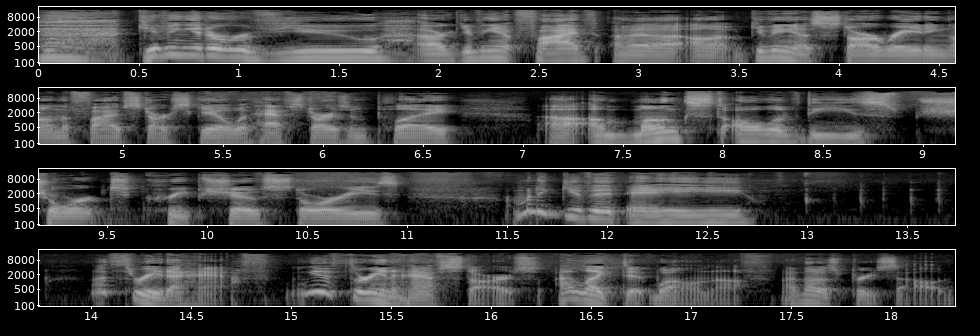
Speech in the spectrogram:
giving it a review or giving it five, uh, uh, giving a star rating on the five star scale with half stars in play. Uh, amongst all of these short Creepshow stories, I'm gonna give it a a three and a half. I give it three and a half stars. I liked it well enough. I thought it was pretty solid.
